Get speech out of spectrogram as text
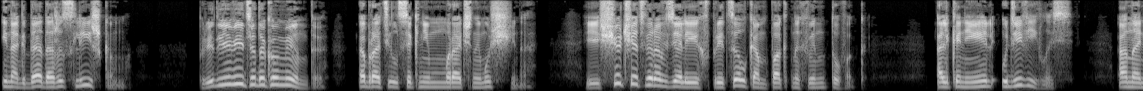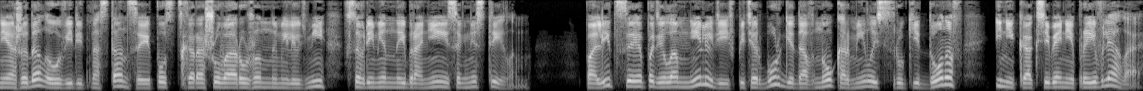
иногда даже слишком. «Предъявите документы», — обратился к ним мрачный мужчина. Еще четверо взяли их в прицел компактных винтовок. Альканиэль удивилась. Она не ожидала увидеть на станции пост с хорошо вооруженными людьми в современной броне и с огнестрелом. Полиция по делам нелюдей в Петербурге давно кормилась с руки донов и никак себя не проявляла.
